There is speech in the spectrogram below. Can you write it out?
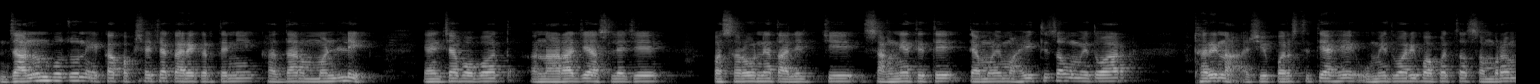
जाणून बुजून एका पक्षाच्या कार्यकर्त्यांनी खासदार मंडलिक यांच्याबाबत नाराजी असल्याचे पसरवण्यात आल्याची सांगण्यात येते. त्यामुळे महायुतीचा उमेदवार ठरेना अशी परिस्थिती आहे. उमेदवारीबाबतचा संभ्रम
